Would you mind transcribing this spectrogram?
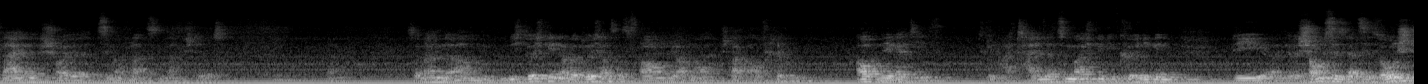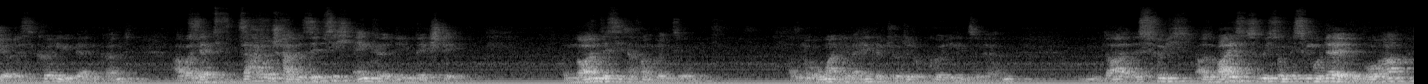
kleine, scheue Zimmerpflanzen dargestellt. Ja. Sondern ähm, nicht durchgehend, aber durchaus als Frauen, die auch mal stark auftreten. Auch negativ. Gibt Teile zum Beispiel, die Königin, die äh, ihre Chance ist, als ihr Sohn stirbt, dass sie Königin werden könnt. Aber sie hat sage und schreibe 70 Enkel, die im Weg stehen. Und 69 davon bringt sie um. Also eine Oma ihre Enkel tötet, um Königin zu werden da ist für mich, also beides ist für mich so ein bisschen Modell. Deborah,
